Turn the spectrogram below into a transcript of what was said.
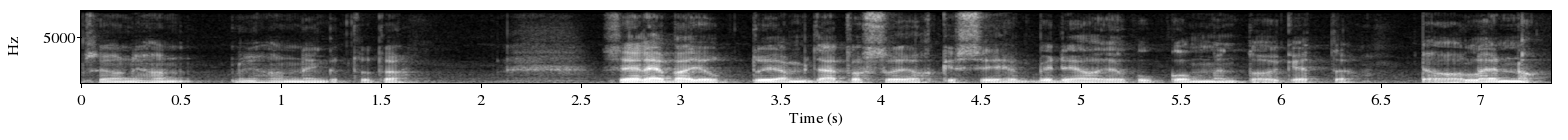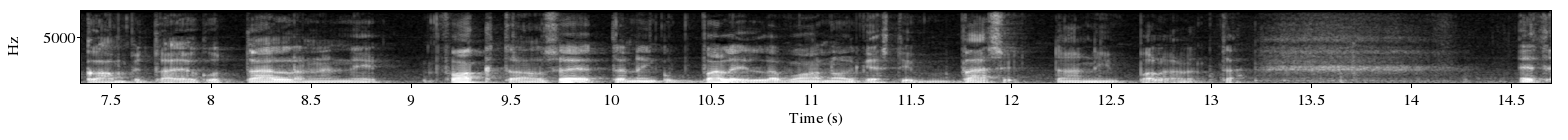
Se on ihan, ihan niinku tota selvä juttu ja mitä tuossa johonkin siihen videoon joku kommentoikin, että joo, lennokkaampi tai joku tällainen, niin fakta on se, että niin kuin välillä vaan oikeasti väsyttää niin paljon, että et,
